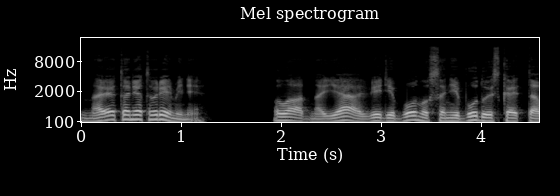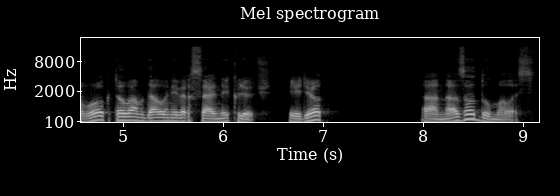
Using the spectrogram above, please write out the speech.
«На это нет времени. Ладно, я в виде бонуса не буду искать того, кто вам дал универсальный ключ. Идет?» Она задумалась.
